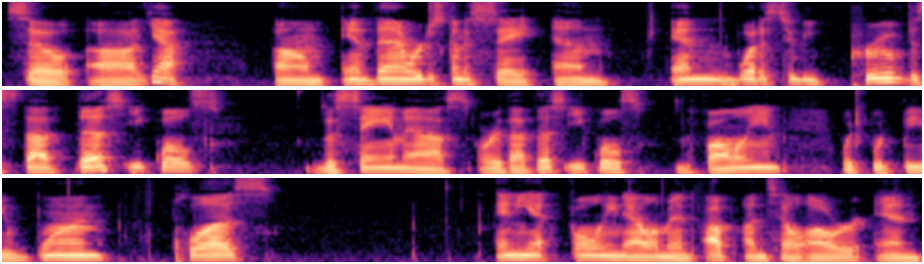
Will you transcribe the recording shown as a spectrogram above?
So, uh, yeah, um, and then we're just going to say n. And what is to be proved is that this equals the same as, or that this equals the following, which would be 1 plus any following element up until our n.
